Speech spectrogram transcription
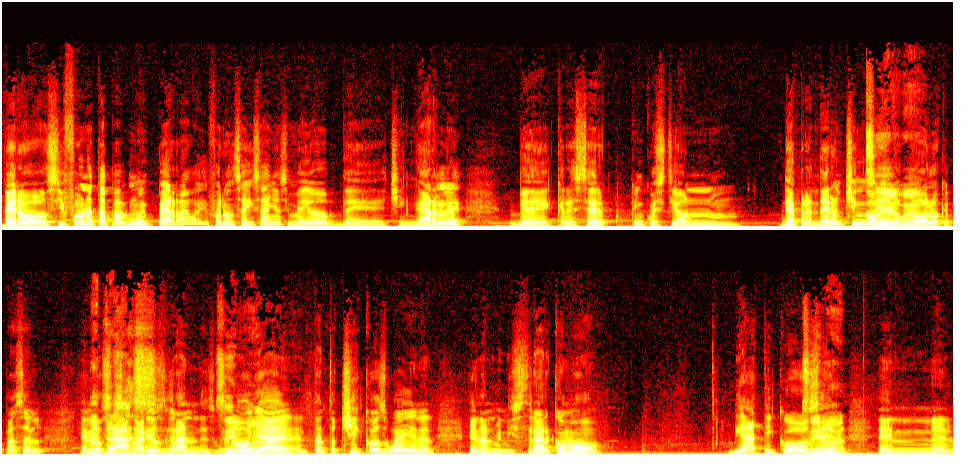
Pero sí fue una etapa muy perra, güey. Fueron seis años y medio de chingarle, de crecer en cuestión de aprender un chingo Sí, de lo- todo lo que pasa en, en los escenarios grandes, güey. Sí, ¿no? Ya en, en tanto chicos, güey, en, en administrar como viáticos, Sí, en, el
